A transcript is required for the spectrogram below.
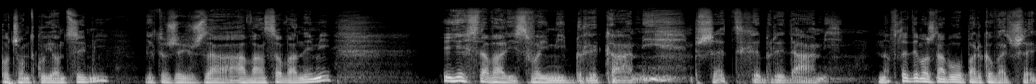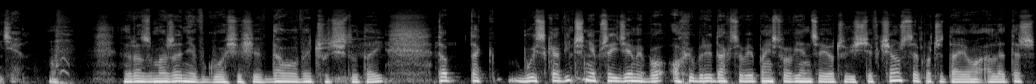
początkującymi, niektórzy już zaawansowanymi i stawali swoimi brykami przed hybrydami. No wtedy można było parkować wszędzie. Rozmarzenie w głosie się dało wyczuć tutaj. To tak błyskawicznie przejdziemy, bo o hybrydach sobie Państwo więcej oczywiście w książce poczytają, ale też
